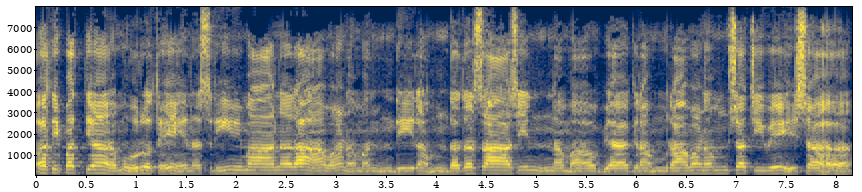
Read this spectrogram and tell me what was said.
अतिपत्य मुहूर्तेन श्रीमान् रावणमन्दिरं ददर्शासिन्नमव्यग्रं रावणं सचिवेशः।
